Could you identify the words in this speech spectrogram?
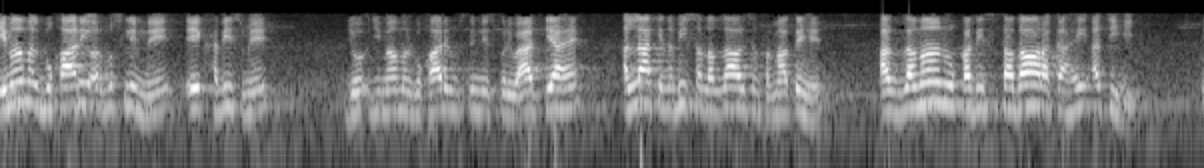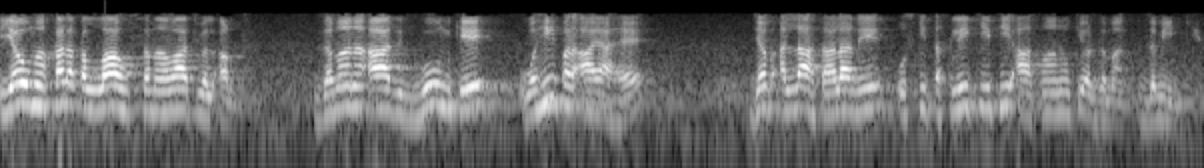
इमाम अल बुखारी और मुस्लिम ने एक हदीस में, जो इमाम अल बुखारी और मुस्लिम ने इसको रिवायत किया है, अल्लाह के नबी सल्लल्लाहु अलैहि वसल्लम फरमाते हैं अजमान कद इस्तदार कही यौम खलक अल्लाह समावात वल अर्थ जमाना आज घूम के वहीं पर आया है जब अल्लाह ताला ने उसकी तखलीक की थी आसमानों की और ज़मीन की।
